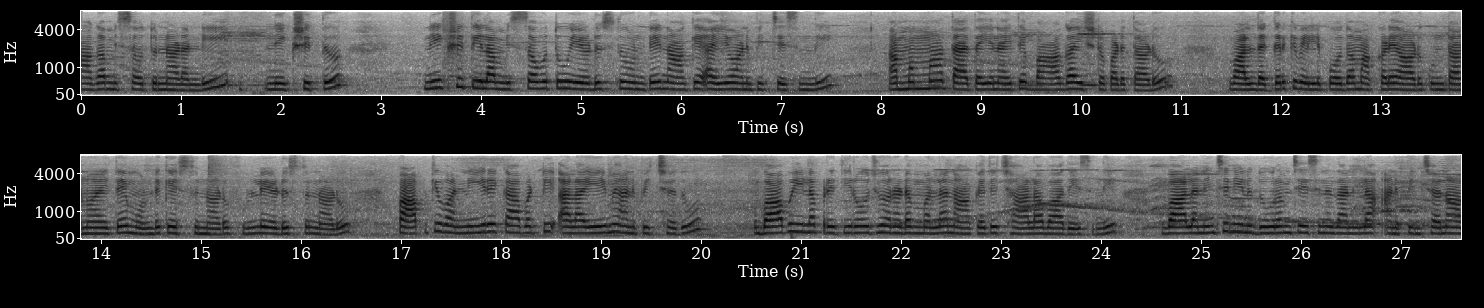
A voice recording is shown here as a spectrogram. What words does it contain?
బాగా మిస్ అవుతున్నాడండి నీక్షిత్ నీక్షిత్ ఇలా మిస్ అవుతూ ఏడుస్తూ ఉంటే నాకే అయ్యో అనిపించేసింది. అమ్మమ్మ తాతయ్యనైతే బాగా ఇష్టపడతాడు. వాళ్ళ దగ్గరికి వెళ్ళిపోదాం అక్కడే ఆడుకుంటాను అయితే మొండికేస్తున్నాడు ఫుల్ ఏడుస్తున్నాడు. పాపకి వన్ ఇయరే కాబట్టి అలా ఏమీ అనిపించదు. బాబు ఇలా ప్రతిరోజు అనడం వల్ల నాకైతే చాలా బాధేసింది. వాళ్ళ నుంచి నేను దూరం చేసిన దానిలా అనిపించాను. ఆ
